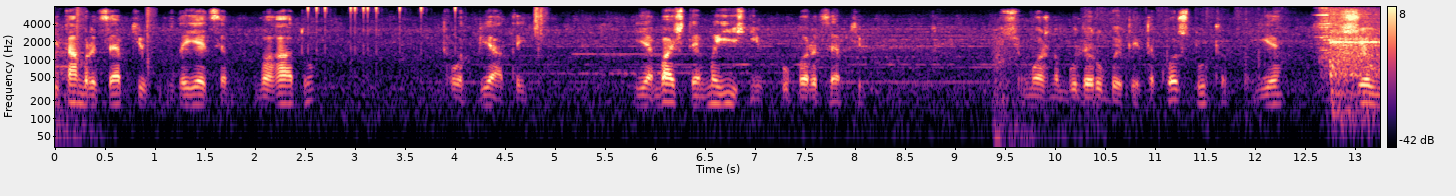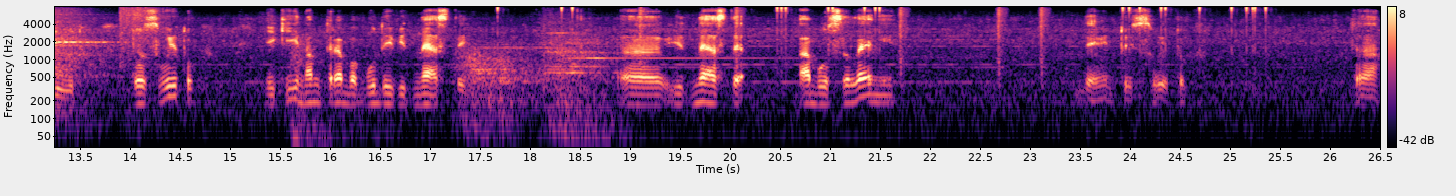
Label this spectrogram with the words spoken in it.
І там рецептів, здається, багато. От п'ятий. Є, бачите, магічні купа рецептів, що можна буде робити. І також тут є ще лут. То свиток, який нам треба буде віднести. Е, віднести або селені. Де він той свиток? Так.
